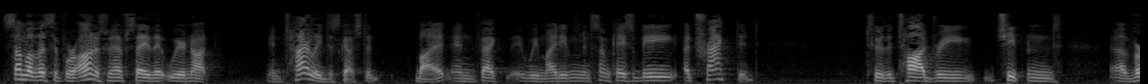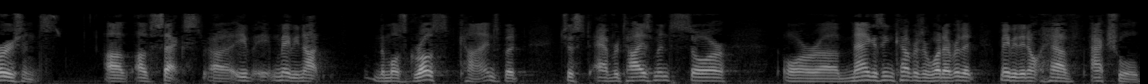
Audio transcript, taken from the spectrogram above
some of us, if we're honest, would have to say that we're not entirely disgusted by it. And in fact, we might even, in some cases, be attracted to the tawdry, cheapened uh, versions of, of sex. Uh, maybe not the most gross kinds, but just advertisements or or uh, magazine covers or whatever that maybe they don't have actual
